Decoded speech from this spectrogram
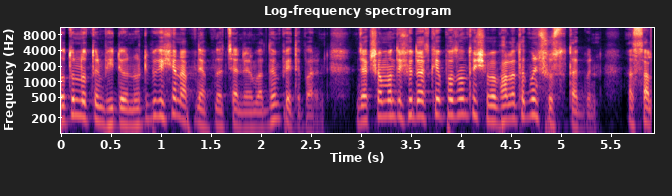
নতুন নতুন ভিডিও নোটিফিকেশন আপনি আপনার চ্যানেলের মাধ্যমে পেতে পারেন। যাক, সম্বন্ধে শুধু আজকে পর্যন্ত সবাই ভালো থাকবেন, সুস্থ থাকবেন। আসসালাম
